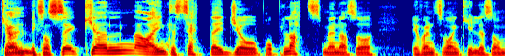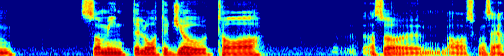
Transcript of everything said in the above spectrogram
kan liksom, kan, ja, inte sätta Joe på plats, men alltså det får inte vara en kille som, som inte låter Joe ta, alltså, ja, vad ska man säga?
